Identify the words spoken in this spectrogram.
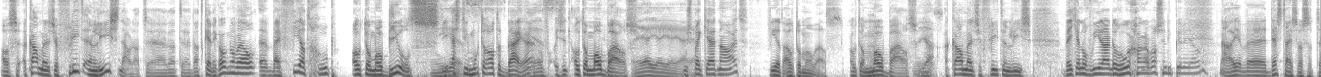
Als accountmanager Fleet and Lease. Nou, dat, eh, dat, eh, dat ken ik ook nog wel. Eh, bij Fiat Groep Automobiels. Die Yes. S die moet er altijd bij, hè? Yes. Of is het Automobiles? Ja, ja, ja. ja Hoe spreek jij het nou uit? Fiat Automobiles. Automobiles. Ja, accountmanager Fleet and Lease. Weet jij nog wie daar de roerganger was in die periode? Nou, destijds was het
